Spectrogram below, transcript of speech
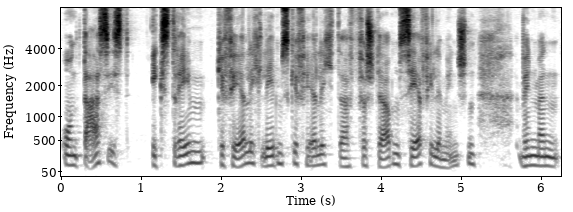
Und das ist extrem gefährlich, lebensgefährlich. Da versterben sehr viele Menschen. Wenn man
